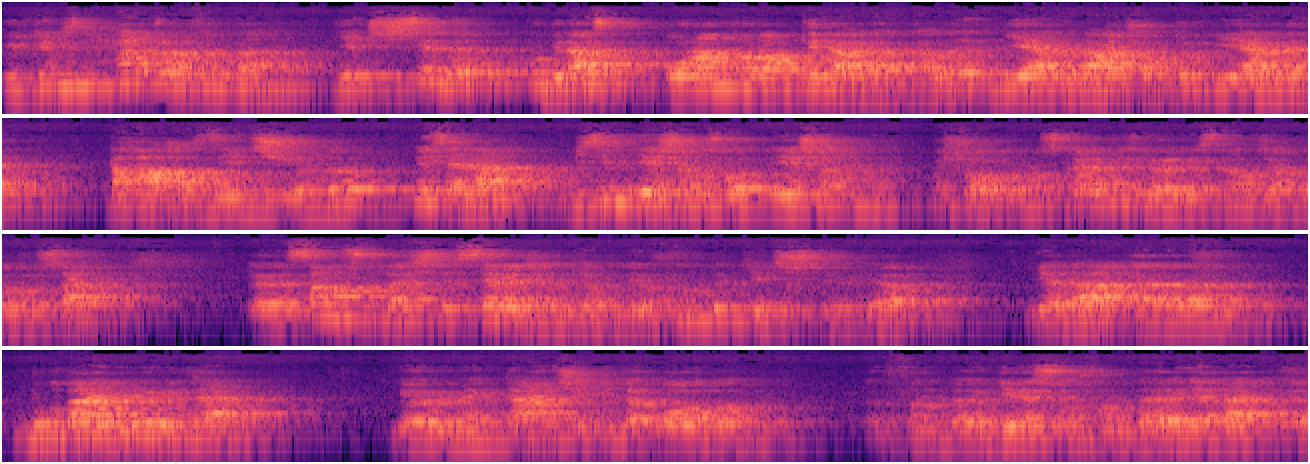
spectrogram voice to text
ülkemizin her tarafında yetişse de bu biraz oran orantıyla alakalı. Bir yerde daha çoktur, bir yerde daha az yetişiyordu. Mesela bizim yaşamımız, yaşamış olduğumuz Karadeniz bölgesini alacak olursak e, Samsun'da işte seracılık yapılıyor, fındık yetiştiriliyor ya da e, buğday gibi ürünler görülmekte. Aynı şekilde Ordu fındığı, Giresun fındığı ya da e,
